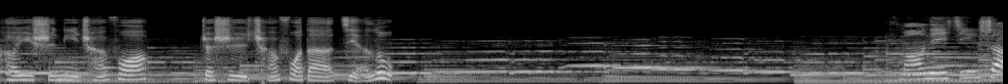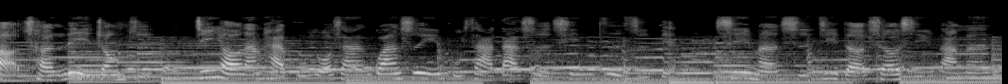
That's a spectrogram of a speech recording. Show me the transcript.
可以使你成佛，这是成佛的捷路。牟尼金舍成立宗旨，经由南海普陀山观世音菩萨大士亲自指点，是一门实际的修行法门。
